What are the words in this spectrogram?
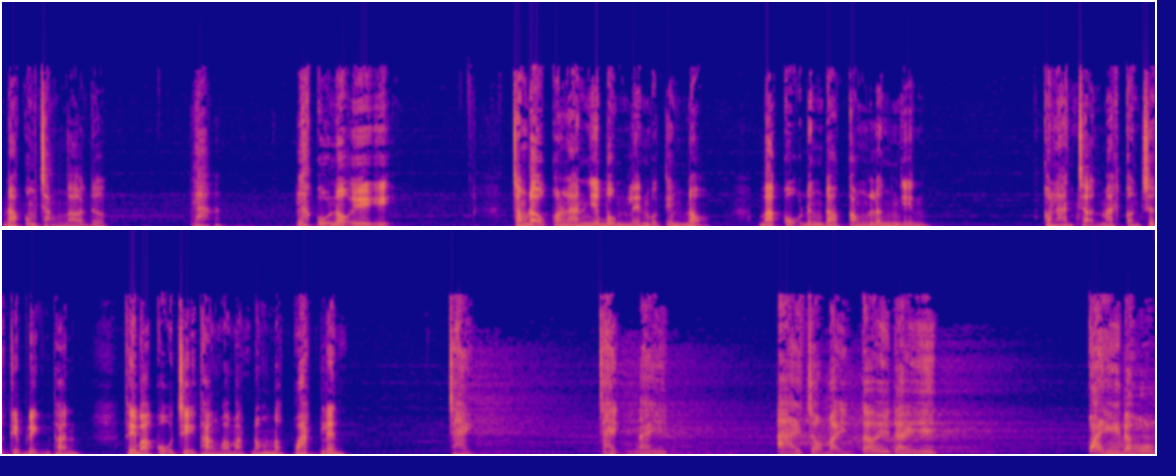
nó cũng chẳng ngờ được. Là, là cụ nội... Trong đầu con Lan như bùng lên một tiếng nổ. Bà cụ đứng đó còng lưng nhìn. Con Lan trợn mắt còn chưa kịp định thần. Thì bà cụ chỉ thẳng vào mặt nó mà quát lên. Chạy! Chạy ngay! Ai cho mày tới đây? Quay đầu,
